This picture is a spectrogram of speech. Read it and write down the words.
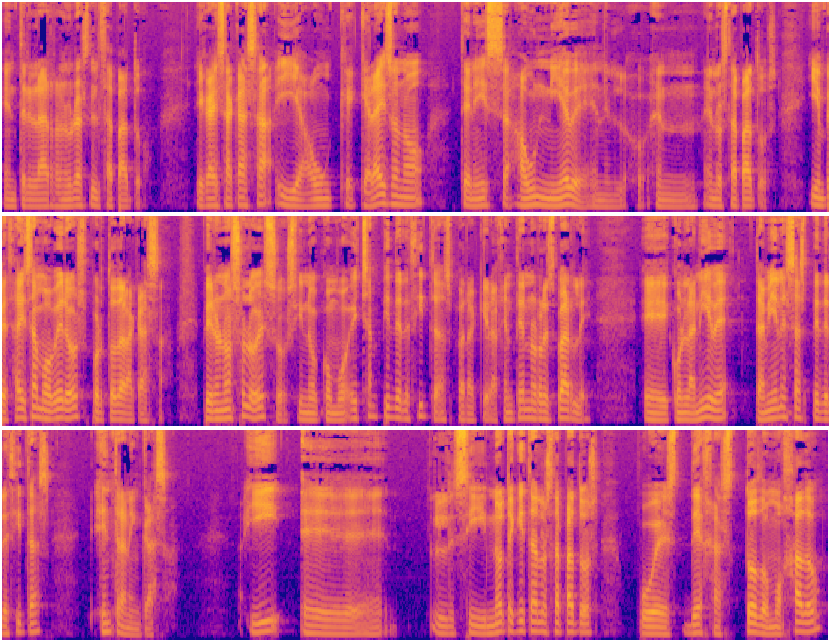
entre las ranuras del zapato. Llegáis a casa y aunque queráis o no, tenéis aún nieve en, en- los zapatos y empezáis a moveros por toda la casa. Pero no solo eso, sino como echan piedrecitas para que la gente no resbarle eh, con la nieve, también esas piedrecitas entran en casa. Y eh, si no te quitas los zapatos, pues dejas todo mojado,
